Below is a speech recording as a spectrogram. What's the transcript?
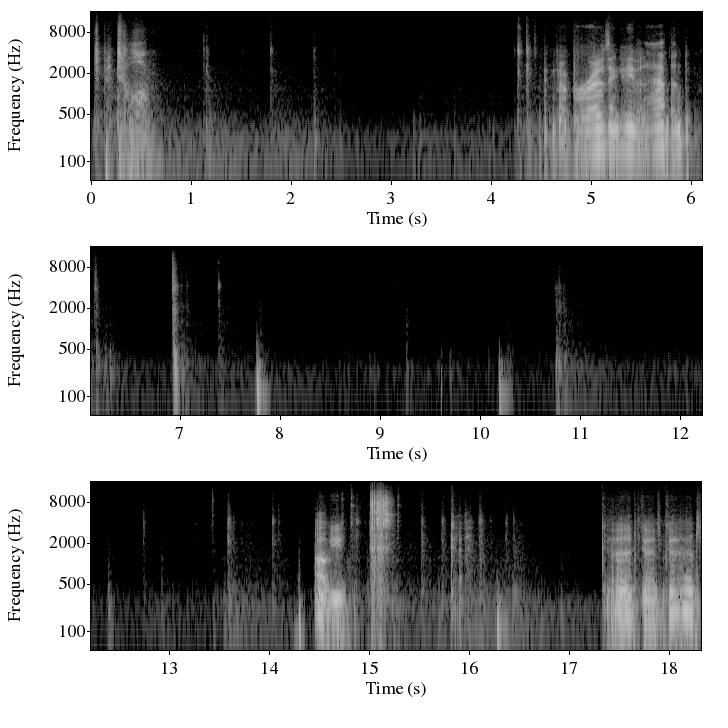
It's been too long. I remember everything could even happen. Oh, you. Okay. Good, good, good.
